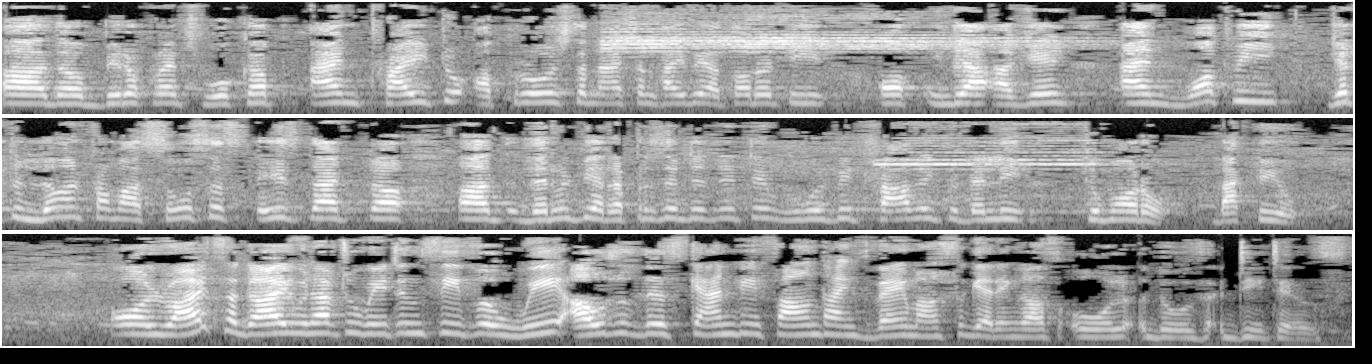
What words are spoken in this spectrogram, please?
uh, the bureaucrats woke up and tried to approach the National Highway Authority of India again. And what we get to learn from our sources is that uh, uh, there will be a representative who will be traveling to Delhi tomorrow. Back to you. All right, Sagai, we'll have to wait and see if a way out of this can be found. Thanks very much for getting us all those details.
